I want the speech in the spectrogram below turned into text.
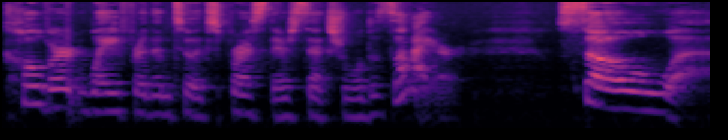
covert way for them to express their sexual desire. So, uh,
